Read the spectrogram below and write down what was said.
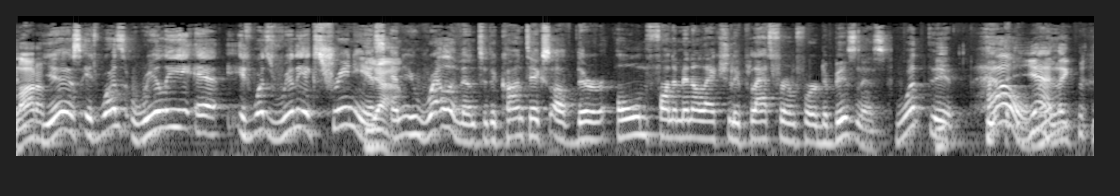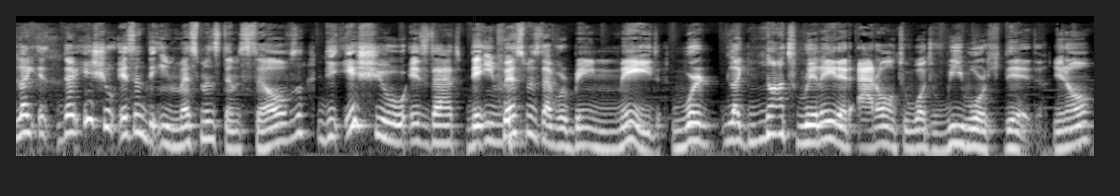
a lot of Yes, it was really uh, it was really extraneous Yeah. and irrelevant to the context of their own fundamental actually platform for the business. What the hell? yeah man? like like the issue isn't the investments themselves the issue is that the investments that were being made were like not related at all to what WeWork did you know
